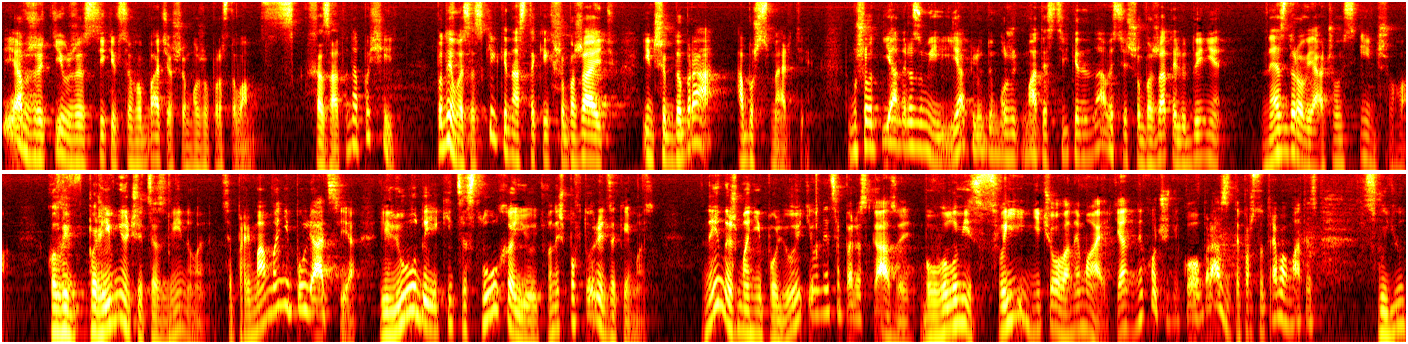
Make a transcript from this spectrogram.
Я в житті вже стільки всього бачив, що можу просто вам сказати. Напишіть. Подивимося, скільки нас таких, що бажають іншим добра або ж смерті. Тому що от я не розумію, як люди можуть мати стільки ненависті, що бажати людині не здоров'я, а чогось іншого. Коли порівнюючи це з війною, це пряма маніпуляція. І люди, які це слухають, вони ж повторюють за кимось. Ними ж маніпулюють і вони це пересказують, бо в голові свої нічого не мають. Я не хочу нікого образити, просто треба мати свою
